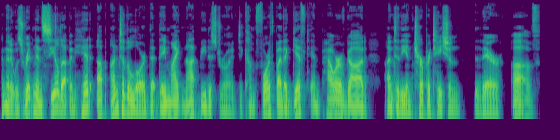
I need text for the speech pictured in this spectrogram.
and that it was written and sealed up and hid up unto the Lord that they might not be destroyed, to come forth by the gift and power of God unto the interpretation thereof.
